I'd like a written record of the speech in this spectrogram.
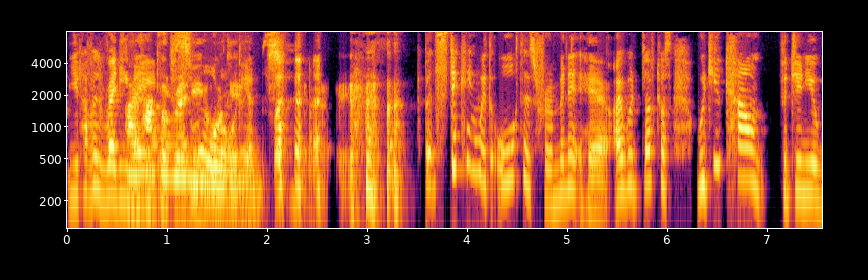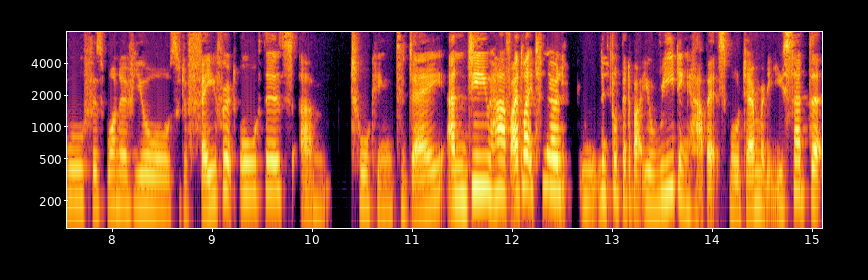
you'd have a ready-made have a ready small audience. audience. Yeah. but sticking with authors for a minute here, I would love to ask: Would you count Virginia Woolf as one of your sort of favorite authors? Um, talking today. And do you have i'd like to know a little bit about your reading habits more generally. You said that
